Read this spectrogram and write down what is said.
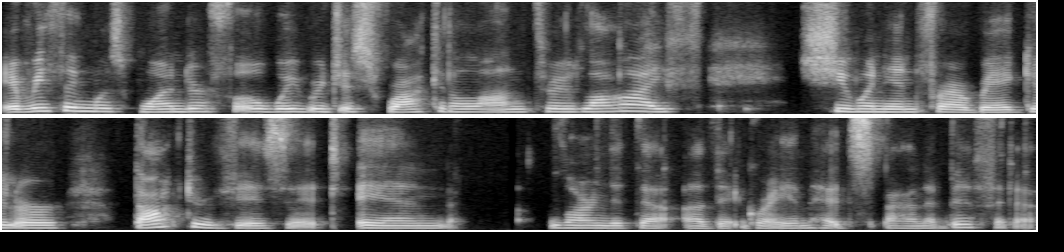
everything was wonderful. We were just rocking along through life. She went in for a regular doctor visit and learned that the, uh, that graham had spina bifida.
